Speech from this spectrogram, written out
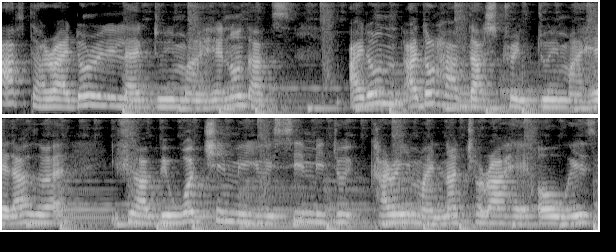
after i don't really like doing my hair. Not that i don't i don't have that strength doing my hair. That's why if you have been watching me you will see me doing carrying my natural hair always.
